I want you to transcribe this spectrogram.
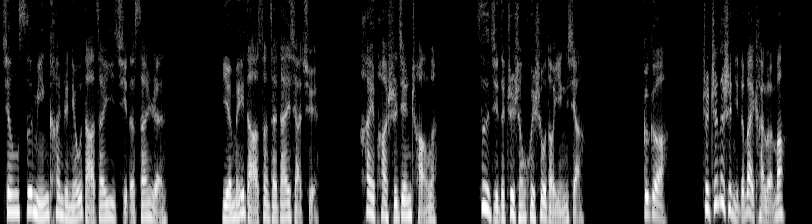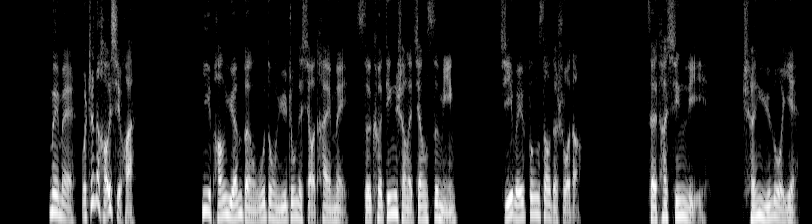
江思明看着扭打在一起的三人，也没打算再待下去，害怕时间长了，自己的智商会受到影响。哥哥，这真的是你的迈凯伦吗？妹妹，我真的好喜欢。一旁原本无动于衷的小太妹，此刻盯上了江思明，极为风骚的说道。在他心里，沉鱼落雁、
